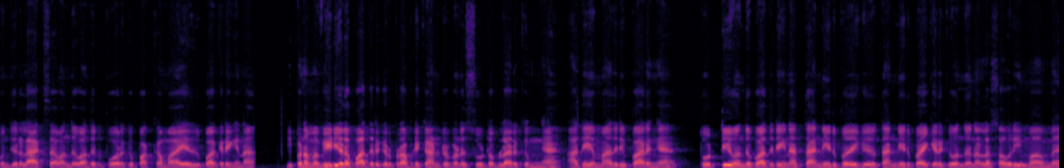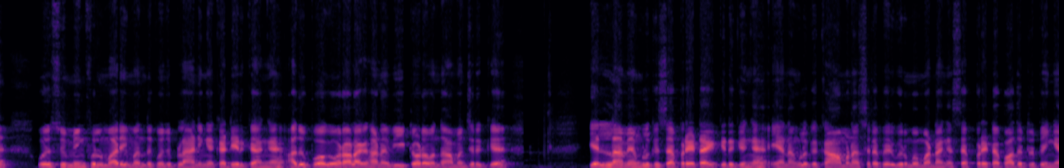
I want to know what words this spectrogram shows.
கொஞ்சம் ரிலாக்ஸாக வந்து வந்துட்டு போகிறதுக்கு பக்கமாக எதிர்பார்க்குறீங்கன்னா இப்போ நம்ம வீடியோவில் பார்த்துருக்கிற ப்ராப்பர்ட்டி ஹண்ட்ரட் பண்ணி சூட்டபுளாக இருக்குங்க அதே மாதிரி பாருங்கள் தொட்டி வந்து பார்த்துட்டிங்கன்னா தண்ணீர் பாய்க்க தண்ணீர் பாய்க்கிறதுக்கு வந்து நல்லா சௌரியமாகவும் ஒரு ஸ்விம்மிங் பூல் மாதிரியும் வந்து கொஞ்சம் பிளானிங்காக கட்டியிருக்காங்க. அது போக ஒரு அழகான வீட்டோட வந்து அமைஞ்சிருக்கு. எல்லாமே உங்களுக்கு செப்பரேட்டாக இருக்குங்க. ஏன்னா உங்களுக்கு காமனாக சில பேர் விரும்ப மாட்டாங்க. செப்பரேட்டாக பார்த்துட்ருப்பீங்க.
